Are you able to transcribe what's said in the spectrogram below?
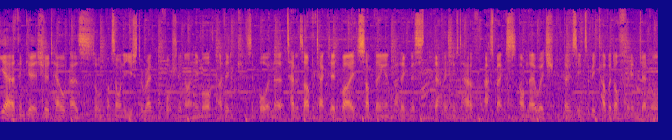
Yeah, I think it should help as sort of someone who used to rent, unfortunately not anymore. I think it's important that tenants are protected by something, and I think this definitely seems to have aspects on there which don't seem to be covered off in general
